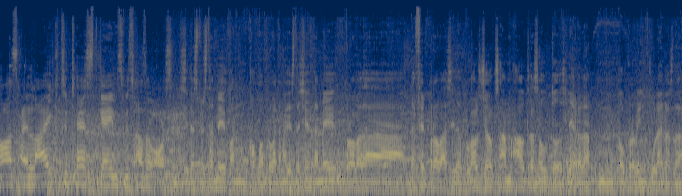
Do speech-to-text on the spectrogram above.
because I like to test games with other authors. I després també, quan ho ha provat amb aquesta gent, també prova de, de fer proves i de provar els jocs amb altres autors. Li agrada mm, que ho provin col·legues de,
